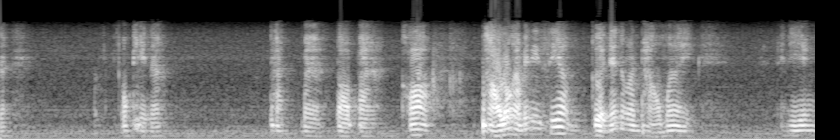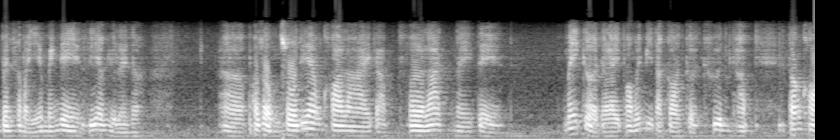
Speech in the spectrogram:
นะโอเคนะ ต่อไปข้อเผาโลหะแมกนีเซียม เกิดแน่นอนเผาไหมอันนี้ยังเป็นสมัยยังแมกนีเซียมอยู่เลยเนาะผสมโซเดียมคลอไรด์กับเฟอร์รัสไนเตรตไม่เกิดอะไรเพราะไม่มีตะกอนเกิดขึ้นครับ ต้องคอ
